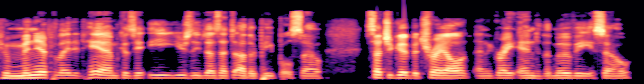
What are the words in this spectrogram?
who manipulated him because he he usually does that to other people. So such a good betrayal and a great end to the movie. So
